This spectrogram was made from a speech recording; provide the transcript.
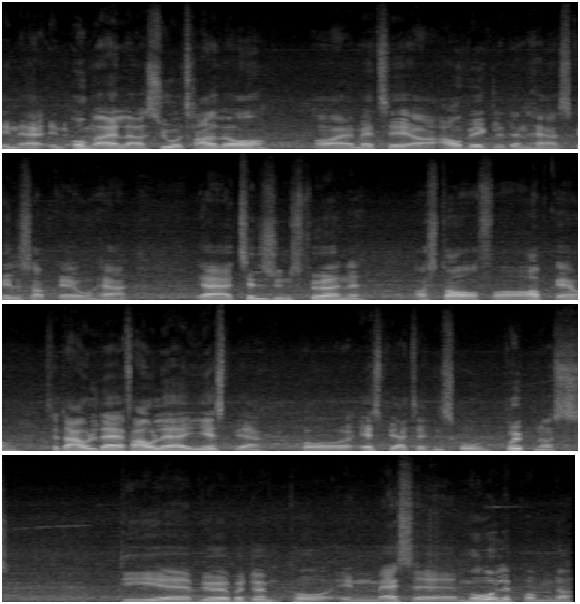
en, en ung alder af 37 år. og er med til at afvikle den her skillsopgave her. Jeg er tilsynsførende og står for opgaven. Til daglig der er jeg faglærer i Esbjerg på Esbjerg Teknisk Skole, Brybners. De øh, bliver bedømt på en masse målepunkter.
